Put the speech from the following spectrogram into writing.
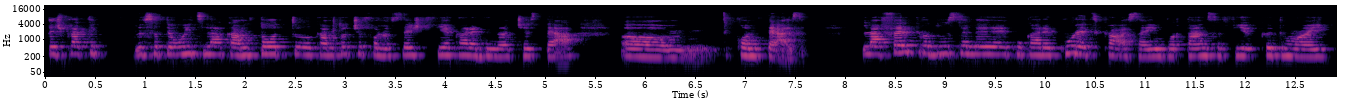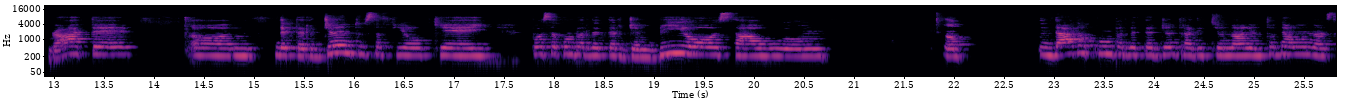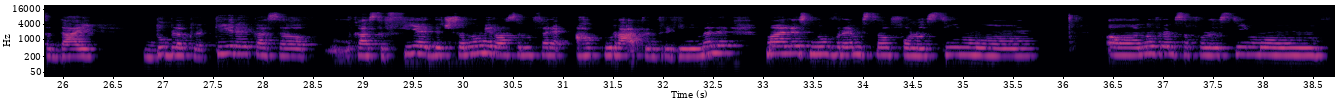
Deci, practic, să te uiți la cam tot, cam tot ce folosești, fiecare din acestea um, contează. La fel, produsele cu care cureți casa, e important să fie cât mai curate, um, detergentul să fie ok, poți să cumperi detergent bio sau um, dacă cumperi detergent tradițional, întotdeauna să dai dublă clătire ca să, ca să fie, deci să nu miroasă lufere acurat, între ghilimele, mai ales nu vrem să folosim uh, uh, nu vrem să folosim uh,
